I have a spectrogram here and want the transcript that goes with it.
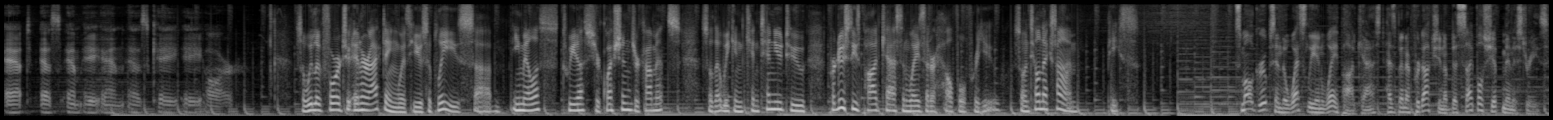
at S M A N S K A R. So we look forward to interacting with you. So please uh, email us, tweet us your questions, your comments, so that we can continue to produce these podcasts in ways that are helpful for you. So until next time, peace. Small Groups in the Wesleyan Way podcast has been a production of Discipleship Ministries,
